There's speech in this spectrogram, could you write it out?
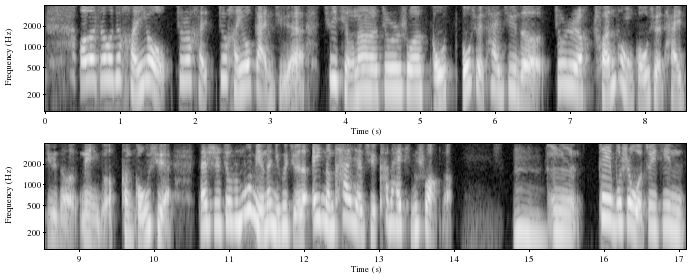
完了之后就很有，就是很就很有感觉。剧情呢，就是说狗狗血泰剧的，就是传统狗血泰剧的那个很狗血，但是就是莫名的你会觉得，哎，能看下去，看的还挺爽的。嗯，嗯，这一部是我最近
